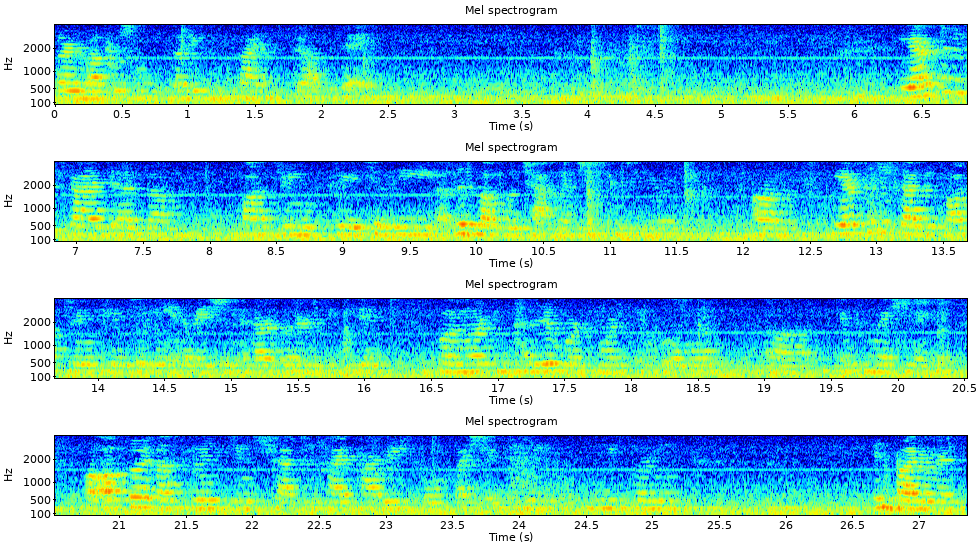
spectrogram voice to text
learn about social studies and science throughout the day. The arts are described as um, fostering creativity. Uh, this is also Chapman, she's continuing. Um, the arts are described as fostering creativity, innovation, and art literacy needed for a more competitive workforce and global uh, information age, while also rescuing students trapped in high poverty schools by strengthening these learning environments,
